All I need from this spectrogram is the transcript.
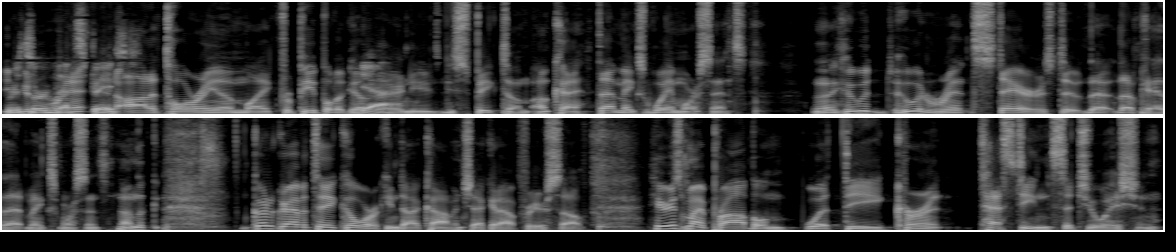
you reserve can rent an auditorium like for people to go yeah. there and you, you speak to them. Okay, that makes way more sense. Like, who would who would rent stairs to that? Okay, that makes more sense. Now, look, go to gravitatecoworking.com and check it out for yourself. Here's my problem with the current testing situation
